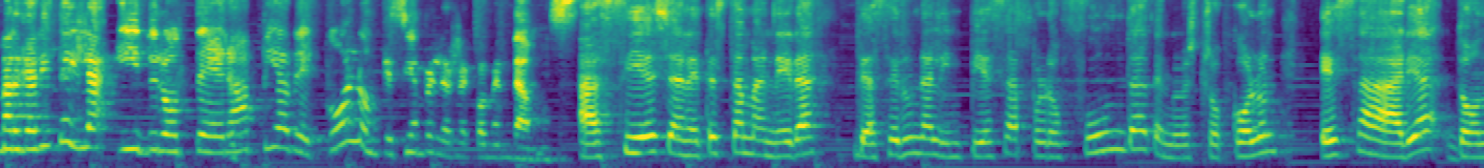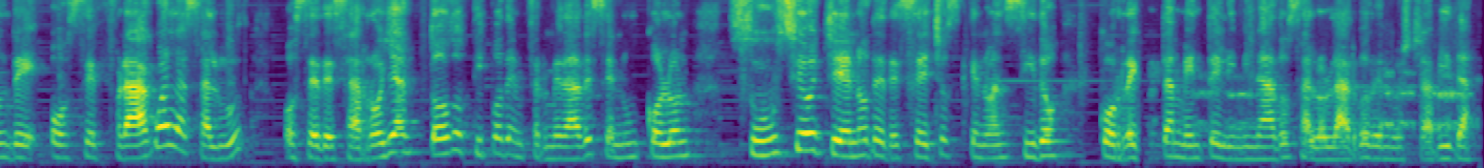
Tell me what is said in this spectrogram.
Margarita, y la hidroterapia de colon que siempre les recomendamos. Así es, Janet, esta manera de hacer una limpieza profunda de nuestro colon, esa área donde o se fragua la salud o se desarrollan todo tipo de enfermedades en un colon sucio, lleno de desechos que no han sido correctamente eliminados a lo largo de nuestra vida.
